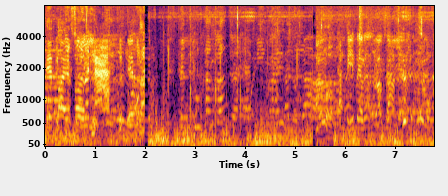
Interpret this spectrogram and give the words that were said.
เทปไตซอยเทปไตทั้งเทปแล้วนะเราชาติแล้ว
